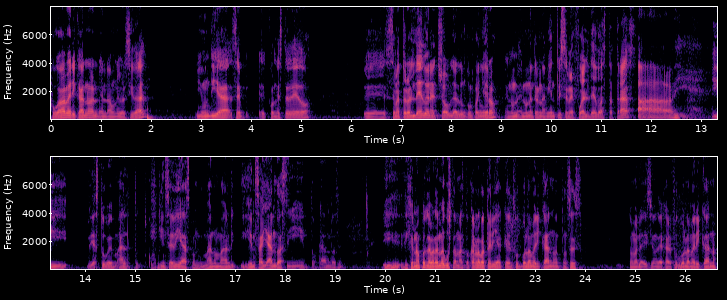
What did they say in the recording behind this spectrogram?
jugaba americano en, en la universidad y un día se- eh, con este dedo eh, se me atoró el dedo en el shoulder de un compañero en un, en un entrenamiento y se me fue el dedo hasta atrás Ay. y ya estuve mal, como 15 días con mi mano mal y, y ensayando así, tocando así. Y dije, no, pues la verdad me gusta más tocar la batería que el fútbol americano, entonces tomé la decisión de dejar el fútbol americano.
